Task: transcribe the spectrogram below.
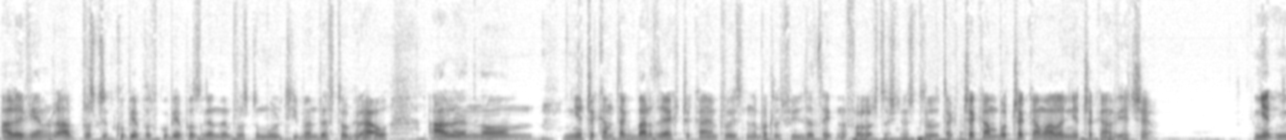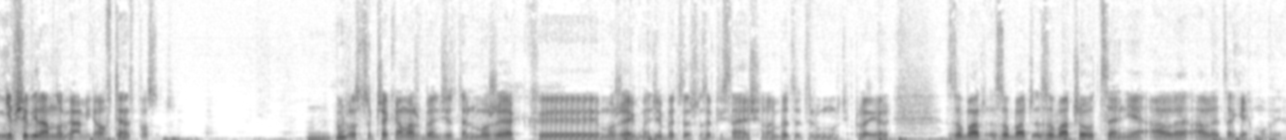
ale wiem, że po prostu kupię, kupię pod względem po prostu multi, będę w to grał, ale no nie czekam tak bardzo, jak czekałem powiedzmy na Battlefielda, Titanfalla czy coś w tym stylu. Tak czekam, bo czekam, ale nie czekam, wiecie. Nie, nie przebieram nogami, o, w ten sposób. Mhm. Po prostu czekam, aż będzie ten, może jak, yy, może jak będzie beta, zresztą zapisanie się na betę trybu multiplayer, zobacz, zobacz, zobaczę, ocenię, ale, ale tak jak mówię.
